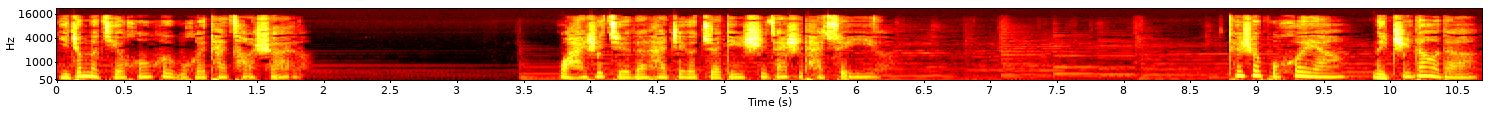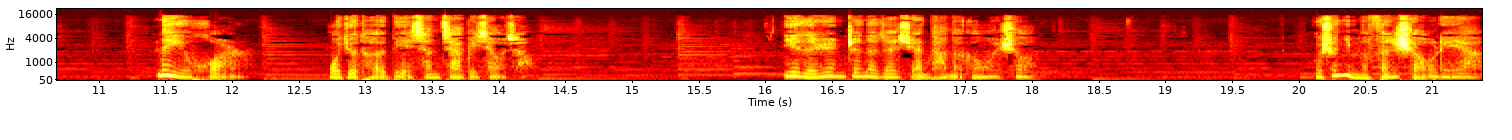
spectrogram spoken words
你这么结婚会不会太草率了？”我还是觉得他这个决定实在是太随意了。他说：“不会呀，你知道的，那一会儿。”我就特别想嫁给笑笑。叶子认真的在选堂的跟我说：“我说你们分手了呀？”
